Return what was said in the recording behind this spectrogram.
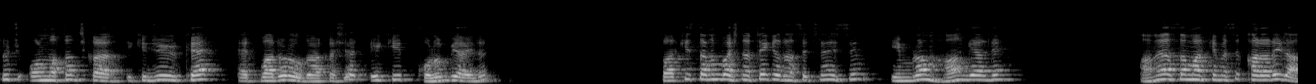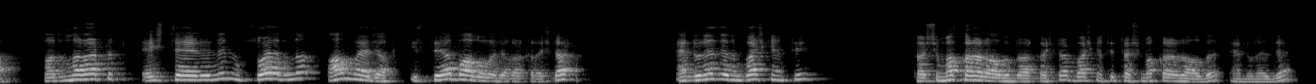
suç olmaktan çıkaran ikinci ülke Ekvador oldu arkadaşlar. İlki Kolombiya'ydı. Pakistan'ın başına tekrardan seçilen isim İmran Han geldi. Anayasa Mahkemesi kararıyla kadınlar artık eşdeğerinin soyadını almayacak. isteğe bağlı olacak arkadaşlar. Endonezya'nın başkenti taşıma kararı alındı arkadaşlar. Başkenti taşıma kararı aldı Endonezya.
